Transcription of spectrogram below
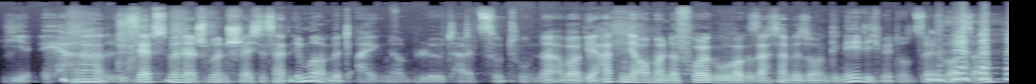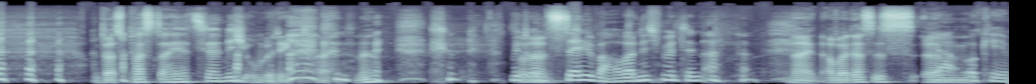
Ja, Selbstmanagement Schlechtes hat immer mit eigener Blödheit zu tun. Ne? Aber wir hatten ja auch mal eine Folge, wo wir gesagt haben, wir sollen gnädig mit uns selber sein. Und das passt da jetzt ja nicht unbedingt rein. Ne? mit Sondern, uns selber, aber nicht mit den anderen. Nein, aber das ist. Ähm, ja, okay.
